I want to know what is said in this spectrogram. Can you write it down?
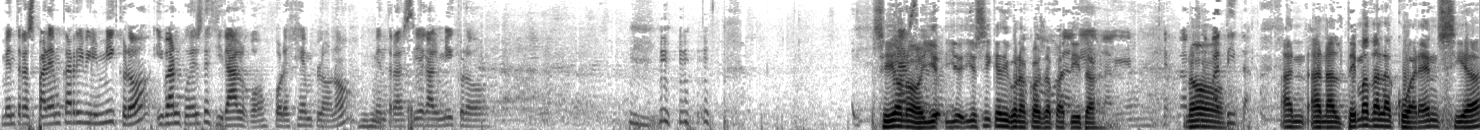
Mientras esperem que arribi el micro, Iván, puedes decir algo, por ejemplo, ¿no? Mientras llega el micro. Sí o no? Jo, jo, jo sí que dic una cosa petita. No, en, en el tema de la coherència,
